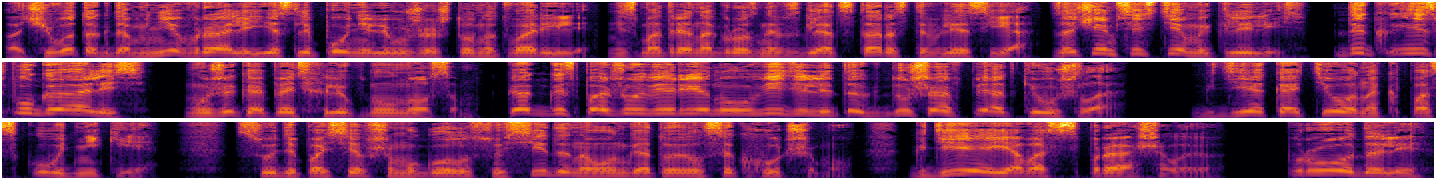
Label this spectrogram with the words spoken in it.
А чего тогда мне врали, если поняли уже, что натворили?» Несмотря на грозный взгляд старосты, влез я. «Зачем системой клялись?» «Дык испугались!» Мужик опять хлюпнул носом. «Как госпожу Верену увидели, так душа в пятки ушла». «Где котенок, паскудники?» Судя по севшему голосу Сидона, он готовился к худшему. «Где, я вас спрашиваю?» «Продали».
